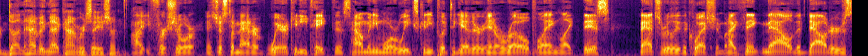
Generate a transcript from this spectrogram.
done having that conversation. I, for sure. It's just a matter of where can he take this? How many more weeks can he put together in a row playing like this? That's really the question. But I think now the doubters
